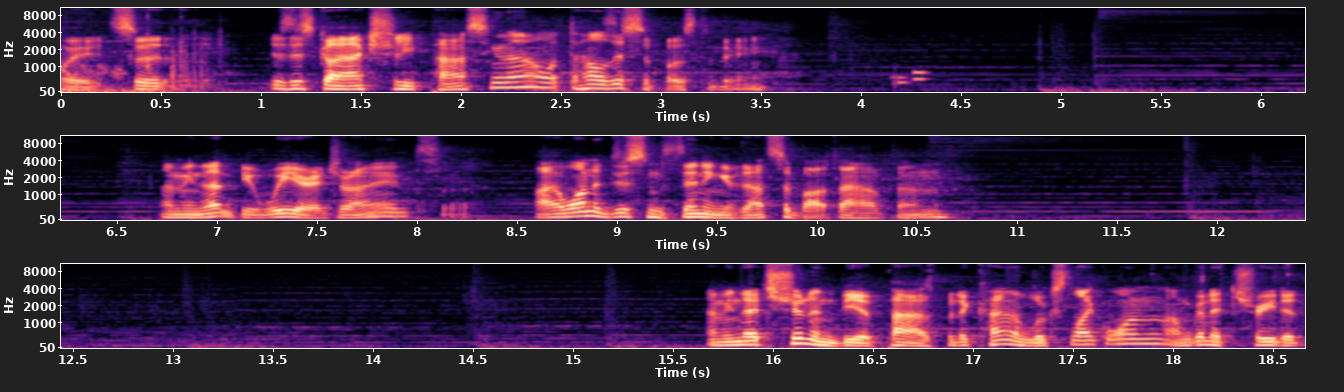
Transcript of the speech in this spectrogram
Wait, so is this guy actually passing now? What the hell is this supposed to be? I mean, that'd be weird, right? I want to do some thinning if that's about to happen. I mean, that shouldn't be a pass, but it kind of looks like one. I'm gonna treat it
